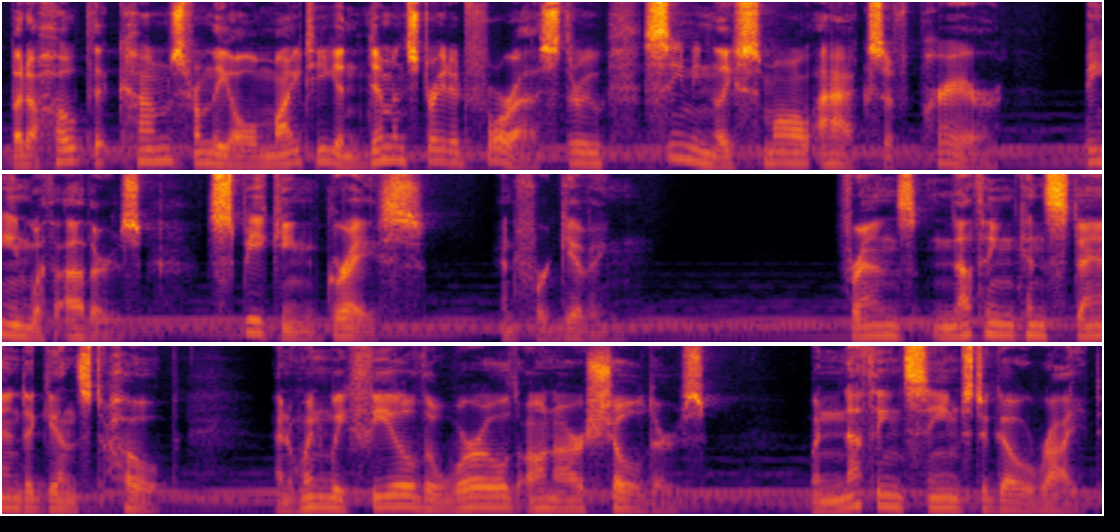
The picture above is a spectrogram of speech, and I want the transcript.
but a hope that comes from the Almighty and demonstrated for us through seemingly small acts of prayer, being with others, speaking grace, and forgiving. Friends, nothing can stand against hope and when we feel the world on our shoulders, when nothing seems to go right,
